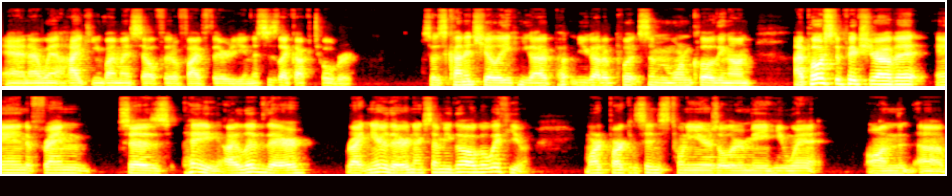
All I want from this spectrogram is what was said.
and I went hiking by myself at 5:30, and this is like October, so it's kind of chilly. You gotta you gotta put some warm clothing on. I post a picture of it, and a friend says, Hey, I live there, right near there. Next time you go, I'll go with you. Mark Parkinson's 20 years older than me. He went on uh,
